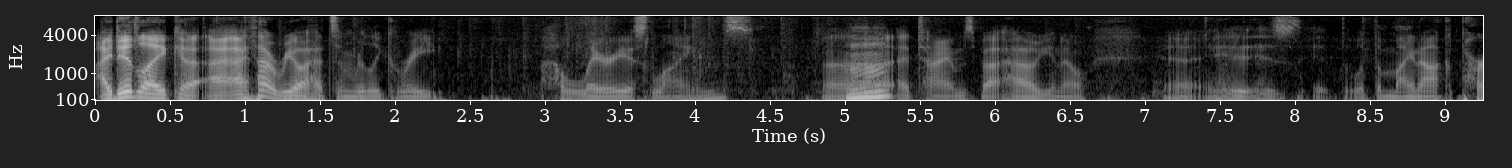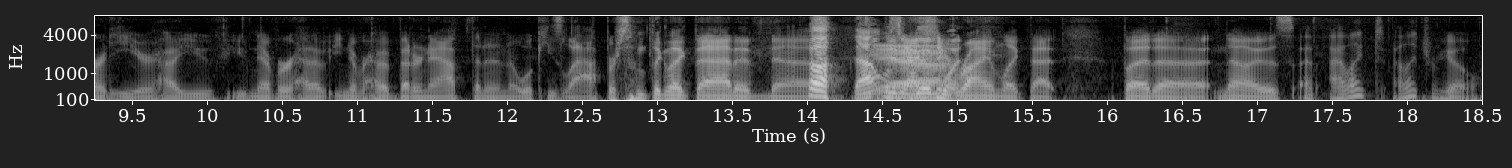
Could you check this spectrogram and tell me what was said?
I did like. Uh, I, I thought Rio had some really great, hilarious lines uh, Mm-hmm. at times about how you know uh, his, his with the Minoc party or how you've you never had a, you never have a better nap than in a Wookiee's lap or something like that. And uh, That it was a actually good one. rhyme like that. But uh, no, it was I, I liked I liked Rio,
